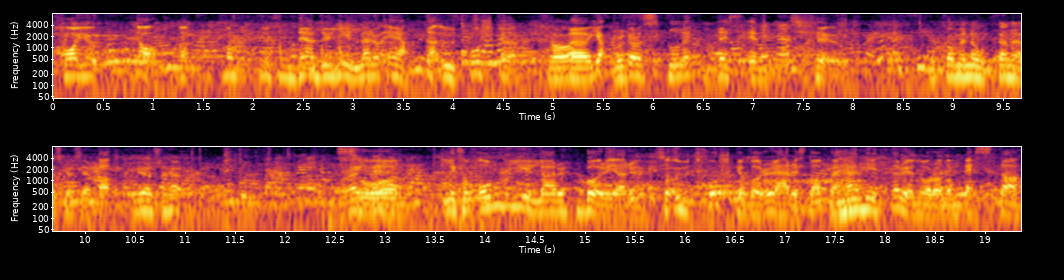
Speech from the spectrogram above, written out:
ha ju, ja, man, man, liksom det du gillar att äta, utforska det. Ja. Uh, yeah, we're gonna split this in two. Nu kommer notan här ska vi se. Ja. Vi gör så här. Så liksom om du gillar burgare så utforska burgare här i stan för här hittar du några av de bästa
